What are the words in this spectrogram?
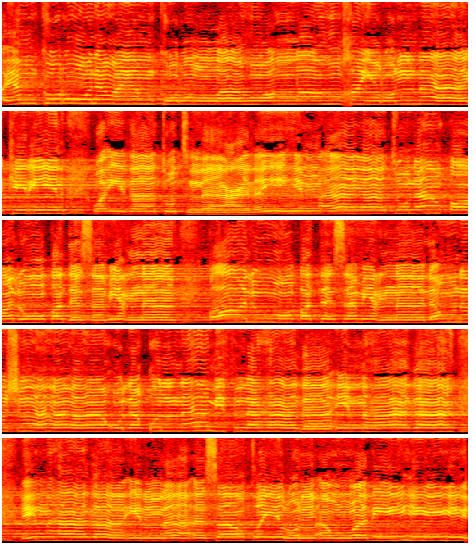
ويمكرون ويمكر الله والله خير الماكرين. وإذا تتلى عليهم آياتنا قالوا قد سمعنا قالوا قد سمعنا لو نشاء لقلنا مثل هذا إن هذا إن هذا إلا أساطير الأولين.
